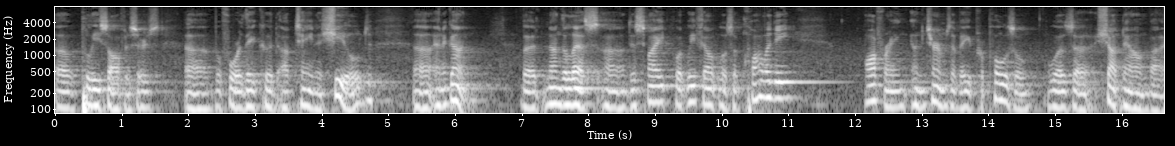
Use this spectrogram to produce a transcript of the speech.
of police officers uh, before they could obtain a shield uh, and a gun. But nonetheless, uh, despite what we felt was a quality offering in terms of a proposal, was uh, shot down by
